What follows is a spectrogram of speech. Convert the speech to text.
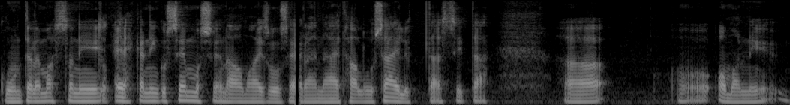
kuuntelemassa, niin Totta. Ehkä niin kuin semmoisena omaisuuseränä, että haluaa säilyttää sitä o- oman niin,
